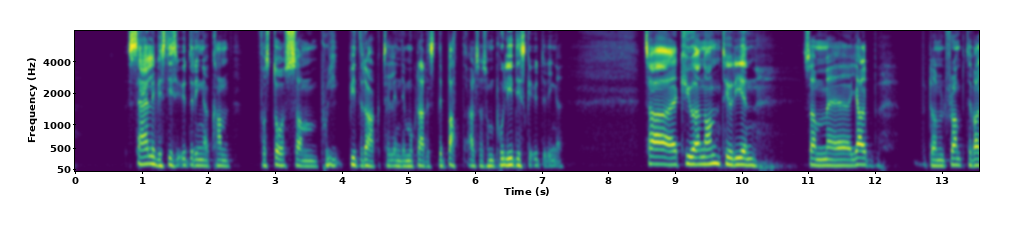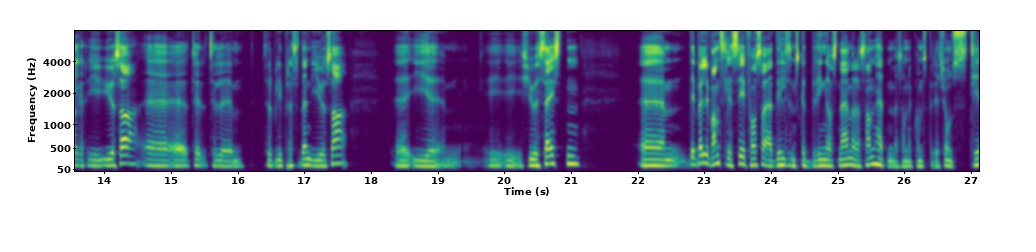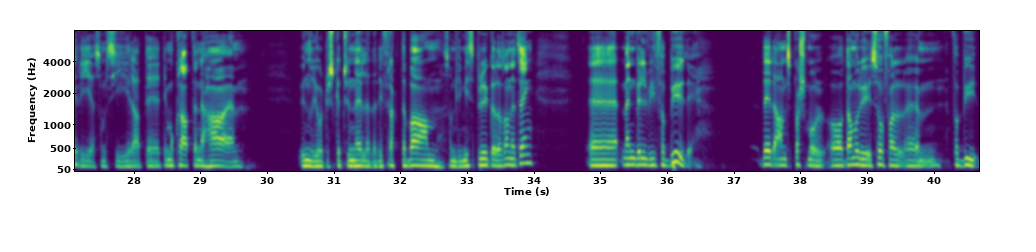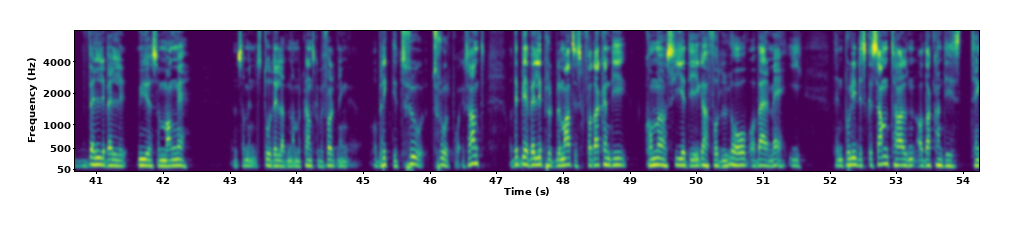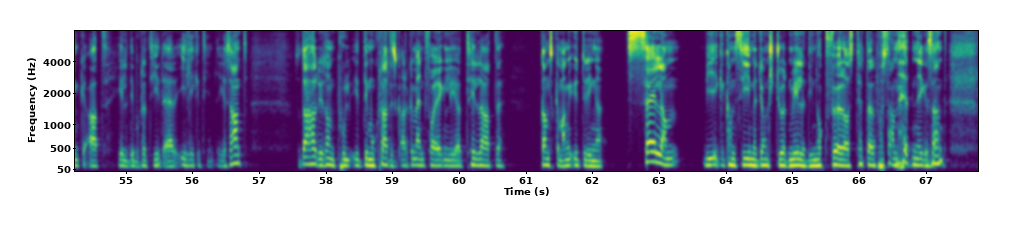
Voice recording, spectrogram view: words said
Særlig hvis disse ytringer kan forstås som bidrag til en demokratisk debatt, altså som politiske ytringer. Ta QAnon-teorien, som uh, hjalp Donald Trump til valget i USA, uh, til, til, um, til, å bli president i USA uh, i, i, i, 2016. det er veldig vanskelig å se for seg at de liksom skal bringe oss nærmere sannheten med sånne konspirasjonsteorier som sier at demokratene har underjordiske tunneler der de frakter barn som de misbruker, og sånne ting. Eh, men vil vi forby det? Det er et annet spørsmål, og da må du i så fall um, forby veldig veldig mye som mange, som en stor del av den amerikanske befolkning, oppriktig tror, tror på. ikke sant? Og det blir veldig problematisk, for da kan de komme og si at de ikke har fått lov å være med i den politiske samtalen, og da kan de tenke at hele demokratiet er illegitimt. ikke sant? Så da har du sånn et demokratisk argument for egentlig å tillate ganske mange ytringer, selv om vi ikke kan si med John Stuart Mill de nok fører oss tettere på sannheten. ikke sant?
